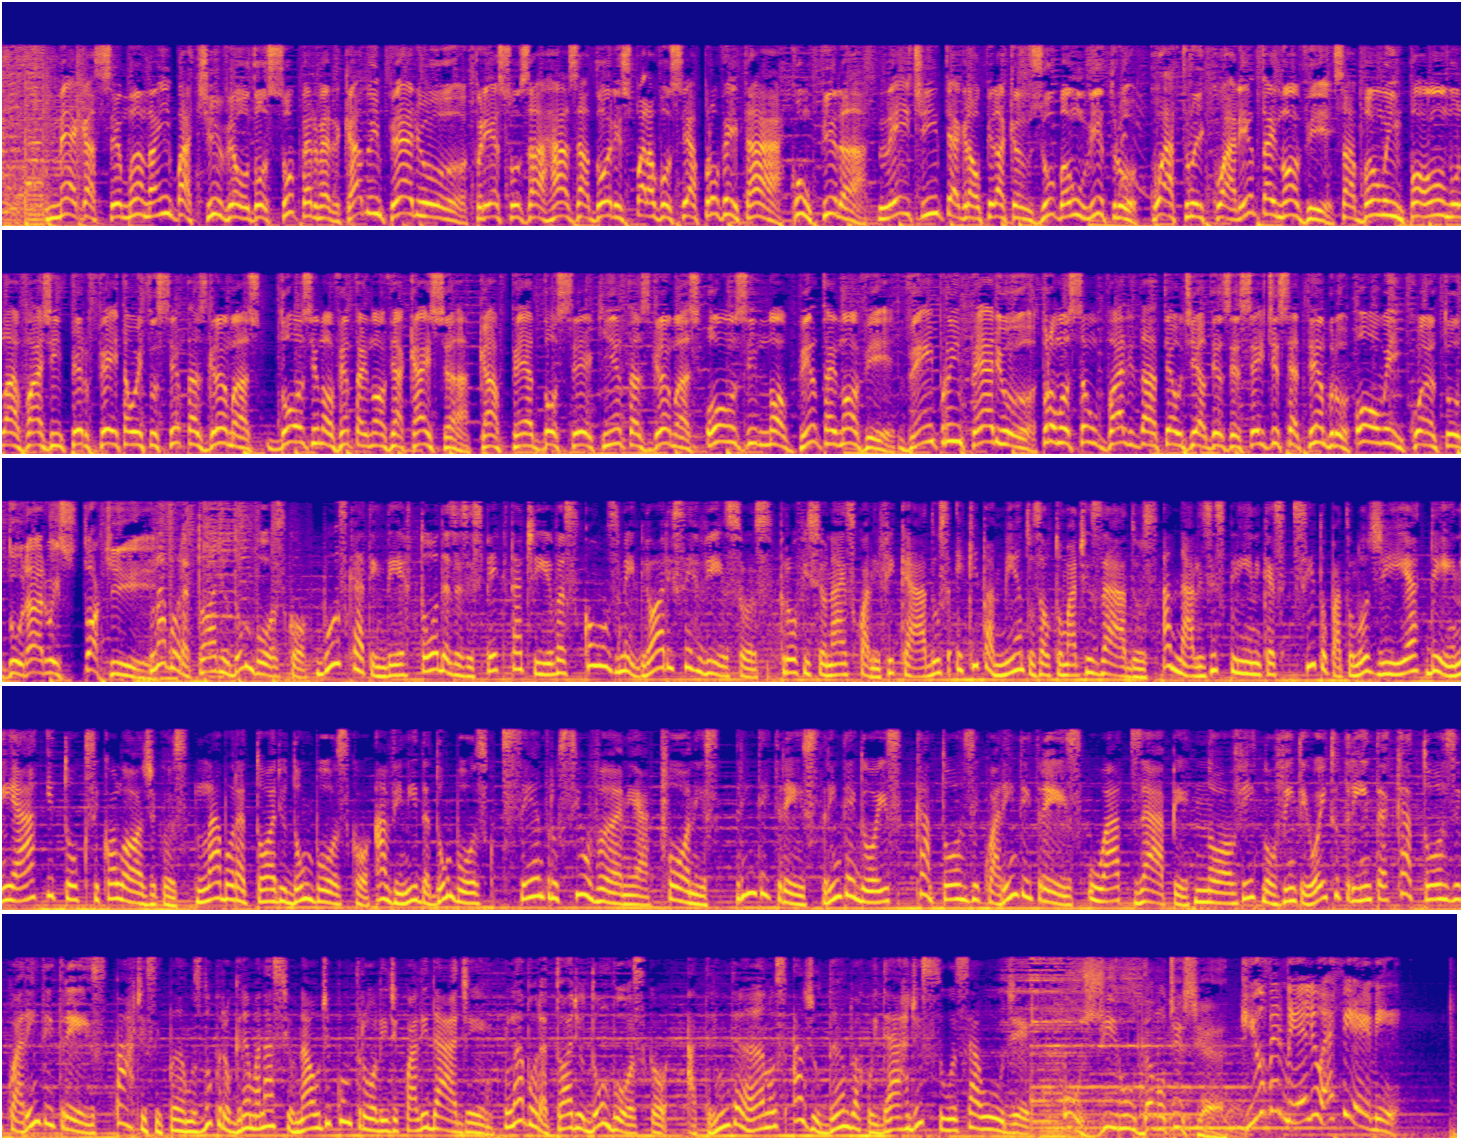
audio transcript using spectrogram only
Mega Semana Imbatível do Supermercado Império. Preços arrasadores para você aproveitar. Confira. Leite integral Piracanjuba 1 um litro, quatro e quarenta e nove. Sabão em pó Omo lavagem perfeita 800 gramas, 12,99 a caixa. Café doce 500 gramas, 11,99. Vem pro Império. Promoção válida até o dia 16 de setembro ou enquanto durar o estoque. Laboratório Dom Bosco busca atender todas as expectativas com os melhores serviços. Profissionais qualificados, equipamentos automatizados, análises clínicas, citopatologia, DNA e toxicológicos. Laboratório Dom Bosco, Avenida Dom Bosco, Centro Silvânia. Fones 33 32 14 43. WhatsApp 998 30 14 43. Participamos do Programa Nacional de Controle de Qualidade. Laboratório Dom Bosco, há 30 anos ajudando a cuidar de sua saúde. O Giro da Notícia. Rio Vermelho FM.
